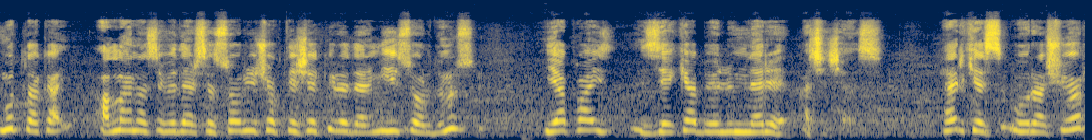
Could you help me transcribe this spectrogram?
mutlaka Allah nasip ederse soruyu çok teşekkür ederim. İyi sordunuz. Yapay zeka bölümleri açacağız. Herkes uğraşıyor.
